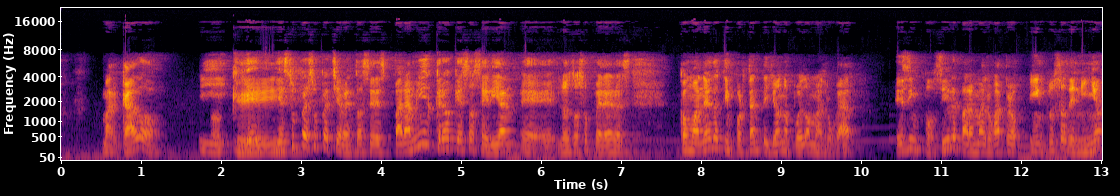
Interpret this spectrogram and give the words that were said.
marcado. Y, es- y es súper, súper chévere. Entonces, para mí creo que esos serían eh, los dos superhéroes. Como anécdota importante, yo no puedo madrugar. Es imposible para madrugar, pero incluso de niño.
